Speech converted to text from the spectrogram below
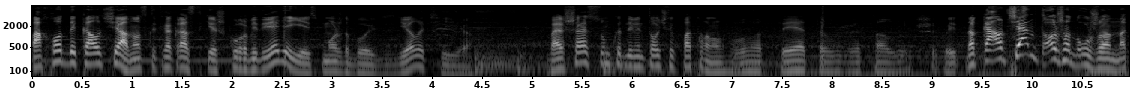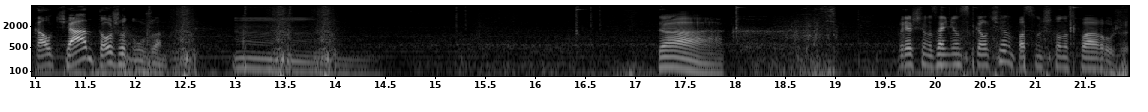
Походный колчан. У нас, кстати, как раз-таки шкура медведя есть. Можно будет сделать ее. Большая сумка для винтовочных патронов. Вот это уже получше будет. Но колчан тоже нужен. На колчан тоже нужен. М -м -м. Так. Прежде чем займемся колчаном, посмотрим, что у нас по оружию.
